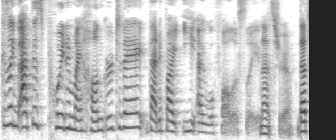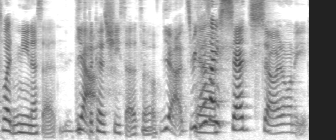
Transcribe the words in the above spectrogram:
because i'm at this point in my hunger today that if i eat i will fall asleep that's true. That's what Nina said. It's Yeah. because she said so. Yeah, it's because Yeah. I said so. I don't want to eat.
